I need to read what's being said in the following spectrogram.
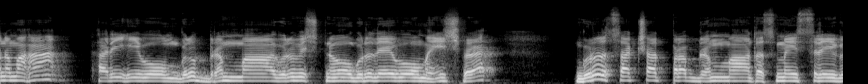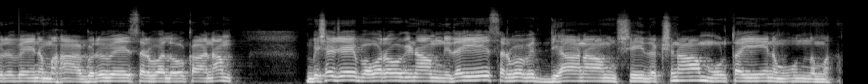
ನಮಃ. ಹರಿ ಓಂ ಗುರುಬ್ರಹ್ಮ ಗುರುವಿಷ್ಣು ಗುರುದೇವೋ ಮಹೇಶ್ವರ. ಗುರು ಸಾಕ್ಷಾತ್ ಪರಬ್ರಹ್ಮ, ತಸ್ಮೈ ಶ್ರೀ ಗುರುವೇ ನಮಃ. ಗುರುವೇ ಸರ್ವಲೋಕಾನಾಂ ವಿಷಜೇ ಭವರೋಗಿಣಾಂ ನಿಧಯೇ ಸರ್ವವಿದ್ಯಾನಾಂ ಶ್ರೀ ದಕ್ಷಿಣಾಮೂರ್ತಯೇ ನಮೋ ನಮಃ.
